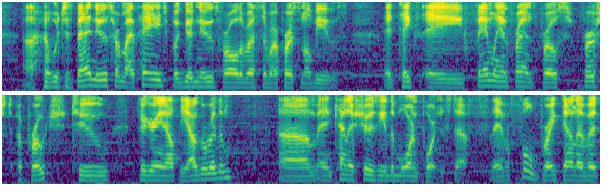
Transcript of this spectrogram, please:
uh, which is bad news for my page, but good news for all the rest of our personal views. It takes a family and friends first, approach to figuring out the algorithm um, and kind of shows you the more important stuff. They have a full breakdown of it.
